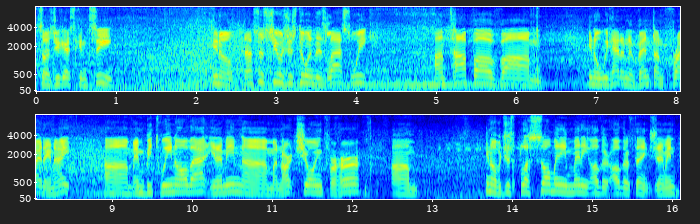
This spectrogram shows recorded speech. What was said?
So as you guys can see, you know, that's what she was just doing this last week. On top of, um, you know, we had an event on Friday night. Um, in between all that, you know what I mean? Um, an art showing for her. You know, but just plus so many, many other other things. You know what I mean?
